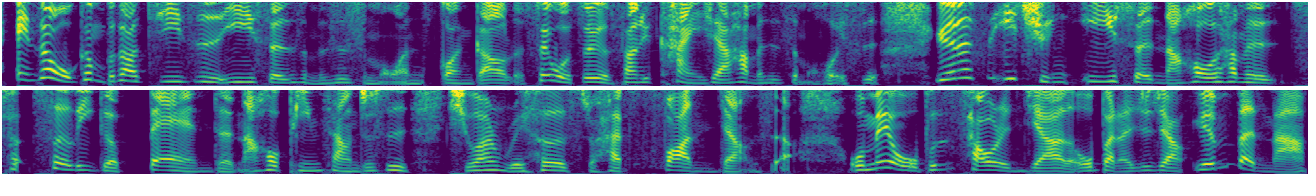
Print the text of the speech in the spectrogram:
哎，你知道我根本不知道机智医生什么是什么广广告的，所以我所以有上去看一下他们是怎么回事。原来是一群医生，然后他们设设立一个 band，然后平常就是喜欢 rehearse to have fun 这样子啊。我没有，我不是抄人家的，我本来就这样。原本啊，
